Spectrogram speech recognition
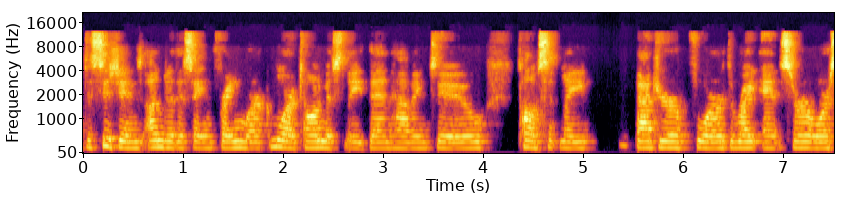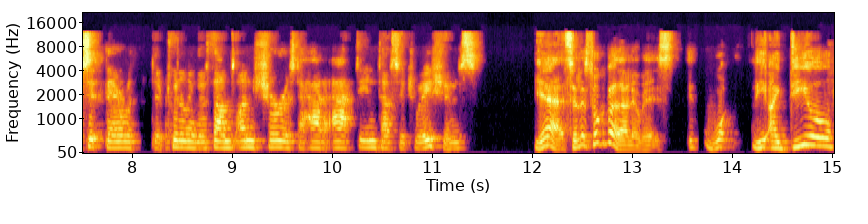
decisions under the same framework more autonomously than having to constantly badger for the right answer or sit there with the twiddling their thumbs, unsure as to how to act in tough situations. Yeah, so let's talk about that a little bit. It, what the ideal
